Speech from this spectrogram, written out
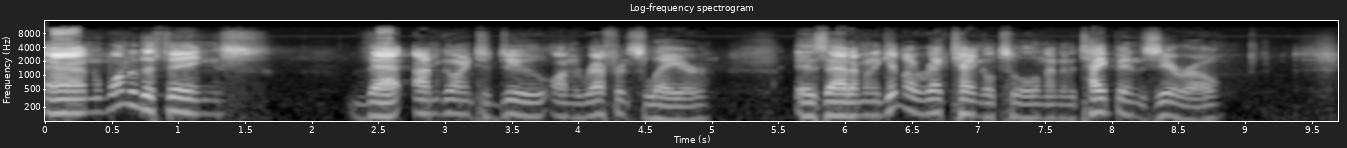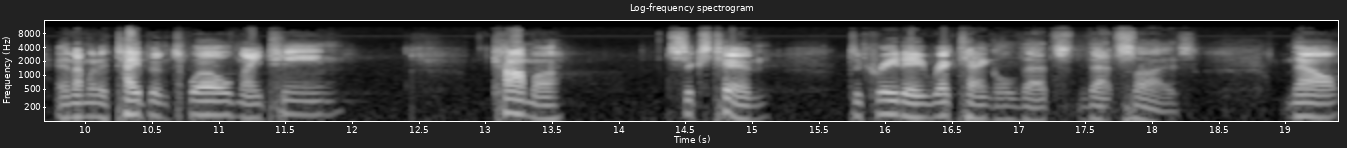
And one of the things that I'm going to do on the reference layer is that I'm going to get my rectangle tool and I'm going to type in 0 and I'm going to type in 1219 comma 610 to create a rectangle that's that size. Now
